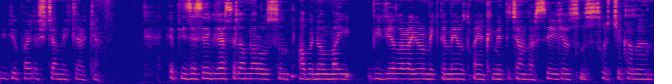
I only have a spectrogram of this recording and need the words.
video paylaşacağım eklerken. Hepinize sevgiler selamlar olsun. Abone olmayı, videolara yorum eklemeyi unutmayın. Kıymetli canlar seviliyorsunuz. Hoşçakalın.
